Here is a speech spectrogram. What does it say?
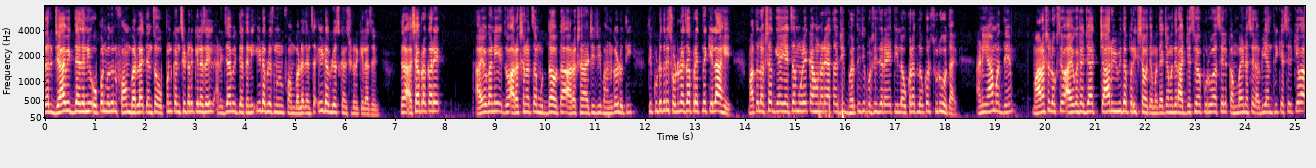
तर ज्या विद्यार्थ्यांनी ओपनमधून फॉर्म भरला आहे त्यांचा ओपन कन्सिडर केला जाईल. आणि ज्या विद्यार्थ्यांनी ई डब्ल्यू एसमधून फॉर्म भरला आहे त्यांचा ई डब्ल्यू एस कन्सिडर केला जाईल. तर अशा प्रकारे आयोगाने जो आरक्षणाचा मुद्दा होता आरक्षणाची जी भानगड होती ती कुठेतरी सोडवण्याचा प्रयत्न केला आहे. मात्र लक्षात घ्या याच्यामुळे काय होणार आहे? आता जी भरतीची प्रोसिजर आहे ती लवकरात लवकर सुरू होत आहे. आणि यामध्ये महाराष्ट्र लोकसेवा आयोगाच्या ज्या चार विविध परीक्षा होत्या मग त्याच्यामध्ये राज्यसेवा पूर्व असेल कंबाईन असेल अभियांत्रिकी असेल किंवा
